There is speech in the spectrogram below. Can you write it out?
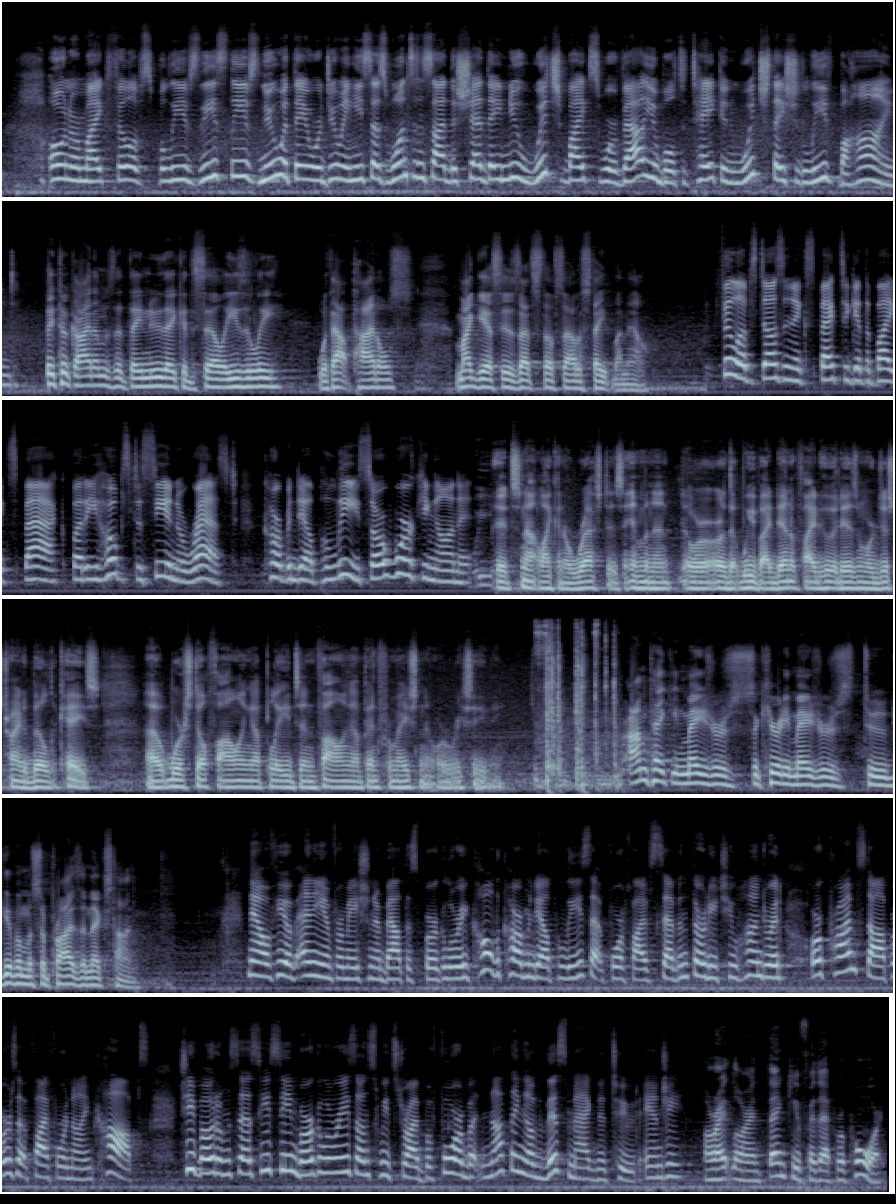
Owner Mike Phillips believes these thieves knew what they were doing. He says once inside the shed, they knew which bikes were valuable to take and which they should leave behind. They took items that they knew they could sell easily without titles my guess is that stuff's out of state by now. Phillips doesn't expect to get the bikes back, but he hopes to see an arrest. Carbondale police are working on it. It's not like an arrest is imminent or, or that we've identified who it is and we're just trying to build a case. Uh, we're still following up leads and following up information that we're receiving. I'm taking measures, security measures, to give them a surprise the next time. Now, if you have any information about this burglary, call the Carbondale Police at 457-3200 or Crime Stoppers at 549-COPS. Chief Odom says he's seen burglaries on Sweets Drive before, but nothing of this magnitude. Angie? All right, Lauren, thank you for that report.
